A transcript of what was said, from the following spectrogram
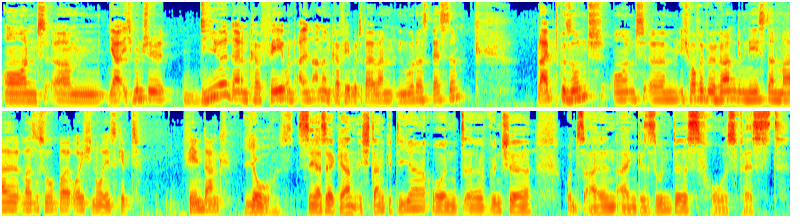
Und ähm, ja, ich wünsche dir, deinem Café und allen anderen Kaffeebetreibern nur das Beste. Bleibt gesund und ähm, ich hoffe, wir hören demnächst dann mal, was es so bei euch Neues gibt. Vielen Dank. Jo, sehr, sehr gern. Ich danke dir und äh, wünsche uns allen ein gesundes, frohes Fest.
